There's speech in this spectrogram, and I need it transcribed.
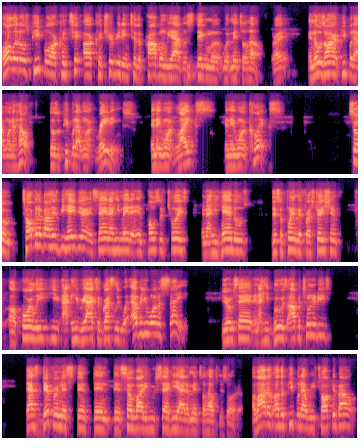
all of those people are conti- are contributing to the problem we have with stigma with mental health, right? And those aren't people that want to help. Those are people that want ratings and they want likes and they want clicks. So talking about his behavior and saying that he made an impulsive choice and that he handles disappointment, frustration, uh, poorly. He he reacts aggressively. Whatever you want to say, you know what I'm saying, and that he blew his opportunities. That's different than, than than somebody who said he had a mental health disorder. A lot of other people that we've talked about,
